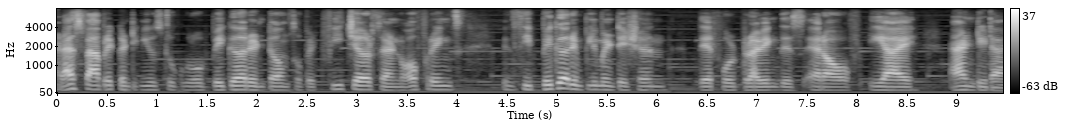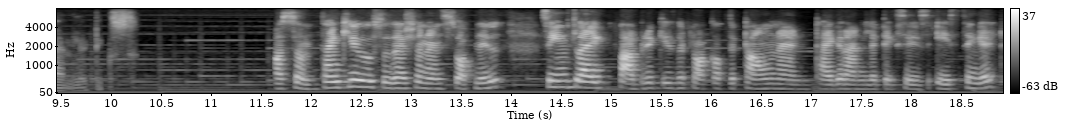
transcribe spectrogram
and as fabric continues to grow bigger in terms of its features and offerings we'll see bigger implementation therefore driving this era of ai and data analytics awesome thank you sudershan and swapnil seems like Fabric is the talk of the town and Tiger Analytics is acing it.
